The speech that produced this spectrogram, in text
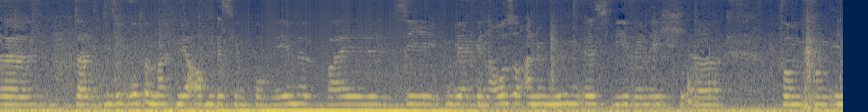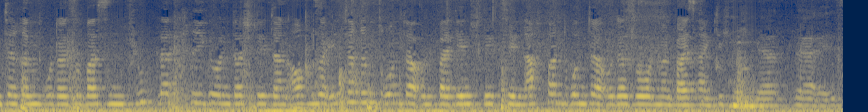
Äh, da, diese Gruppe macht mir auch ein bisschen Probleme, weil sie mir genauso anonym ist, wie wenn ich äh, vom, vom Interim oder sowas ein Flugblatt kriege und da steht dann auch nur Interim drunter und bei denen steht zehn Nachbarn drunter oder so und man weiß eigentlich nicht, wer, wer er ist.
